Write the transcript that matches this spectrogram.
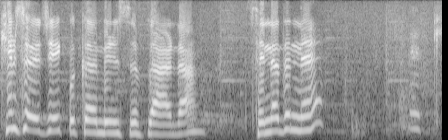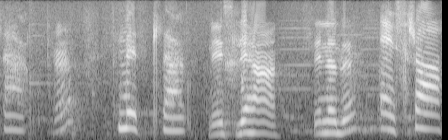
Kim söyleyecek bakalım birinci sınıflardan? Senin adın ne? Neslihan. Neslihan. Neslihan. Senin adın? Esra.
